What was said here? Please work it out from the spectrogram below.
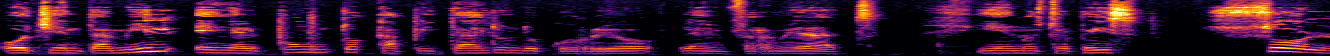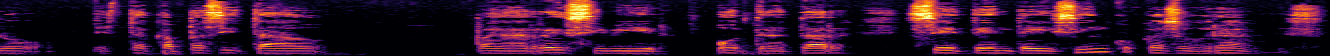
80.000 en el punto capital donde ocurrió la enfermedad. Y en nuestro país solo está capacitado para recibir o tratar 75 casos graves.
